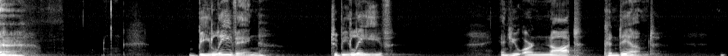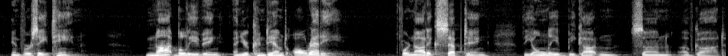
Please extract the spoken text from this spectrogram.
believing to believe, and you are not condemned in verse 18. Not believing, and you're condemned already for not accepting the only begotten Son of God.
